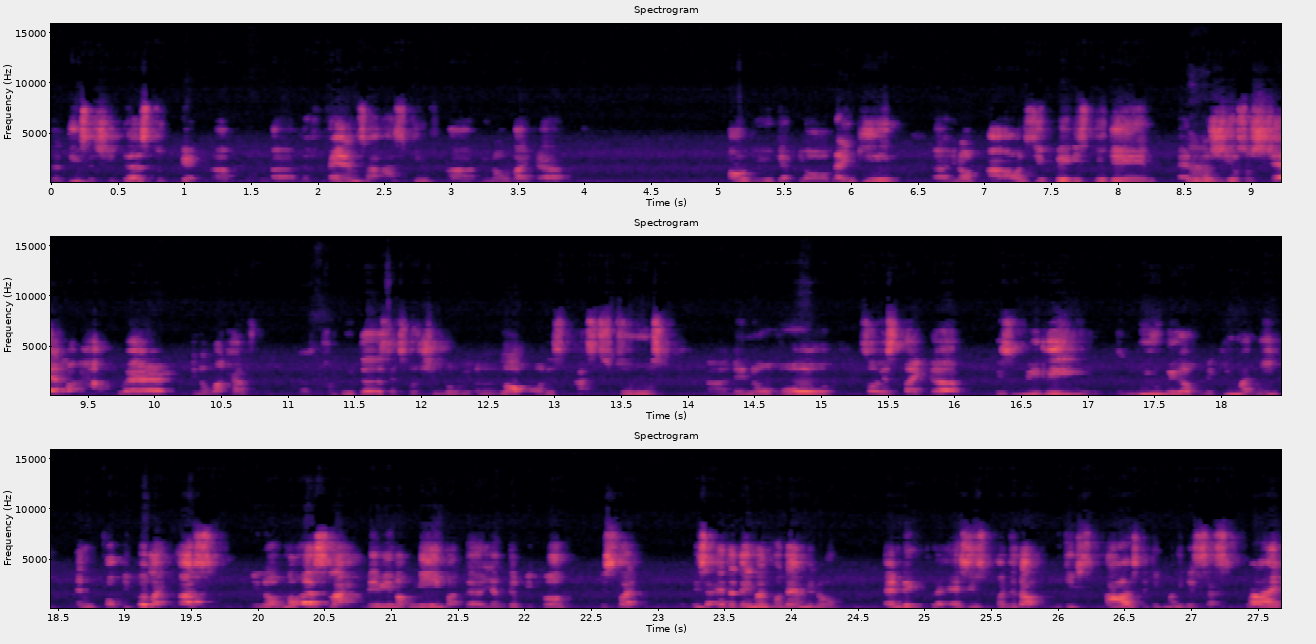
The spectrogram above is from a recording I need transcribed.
the things that she does to get uh, uh, the fans are asking uh, you know like uh, how do you get your ranking? Uh, you know I want to see you play this new game, and Mm. she also shared about hardware. You know what kind of uh, computers. And so she worked with a lot of all these Asus, uh, Lenovo. So it's like uh, it's really a new way of making money, and for people like us you know, not us like maybe not me, but the younger people, it's like it's an entertainment for them, you know. And they, like, as you pointed out, they give stars, they give money, they subscribe,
